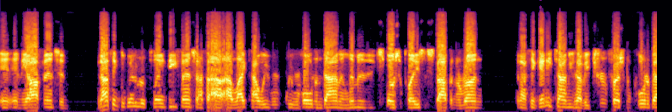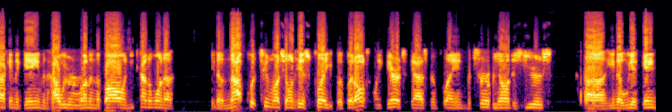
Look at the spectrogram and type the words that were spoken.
in, in the offense, and know, I think the way we were playing defense, I, I, I liked how we were we were holding down and limiting explosive plays and stopping the run. And I think anytime you have a true freshman quarterback in the game and how we were running the ball, and you kind of want to you know, not put too much on his plate. But but ultimately, Garrett's guy's been playing mature beyond his years. Uh, you know, we had game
